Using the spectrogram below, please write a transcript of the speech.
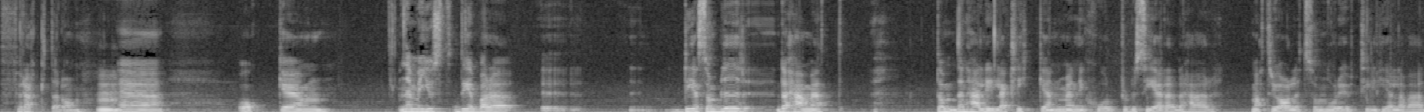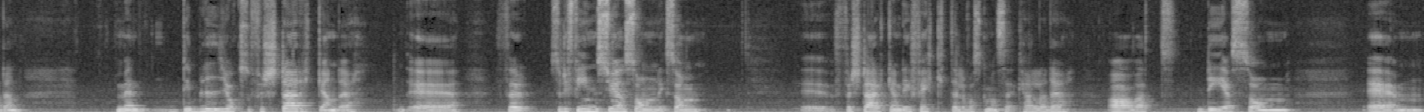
förakta dem. Mm. Eh, och ehm, nej men just det bara eh, det som blir det här med att de, den här lilla klicken människor producerar det här materialet som når ut till hela världen. Men det blir ju också förstärkande. Eh, för, så det finns ju en sån liksom eh, förstärkande effekt, eller vad ska man säga, kalla det, av att det som ehm,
